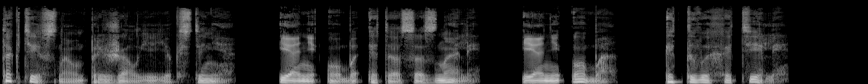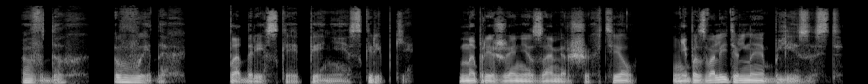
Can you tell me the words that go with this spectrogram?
Так тесно он прижал ее к стене. И они оба это осознали. И они оба этого хотели. Вдох, выдох, под резкое пение скрипки. Напряжение замерших тел, непозволительная близость.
